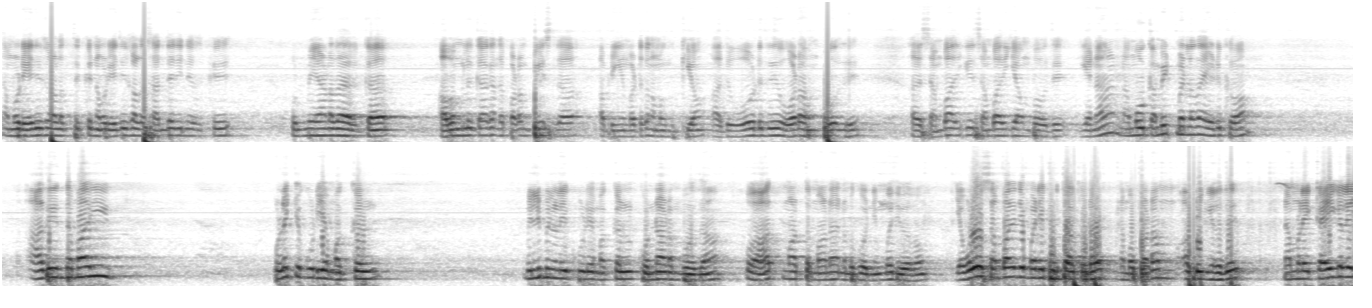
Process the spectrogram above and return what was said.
நம்மளோட எதிர்காலத்துக்கு நம்மளோட எதிர்கால சந்ததியினருக்கு உண்மையானதாக இருக்கா? அவங்களுக்காக அந்த படம் பேசுதா? அப்படிங்கிறது மட்டும்தான் நமக்கு முக்கியம். அது ஓடுது ஓடாமல் போகுது. அது சம்பாதிக்குது சம்பாதிக்காமல் போகுது. ஏன்னா நம்ம கமிட்மெண்ட்டில் தான் எடுக்கிறோம். அது இந்த மாதிரி உழைக்கக்கூடிய மக்கள் விளிம்பு நிலைக்கூடிய மக்கள் கொண்டாடும் போது தான் ஒரு ஆத்மார்த்தமான நமக்கு ஒரு நிம்மதி வரும். எவ்வளோ சம்பாதியம் பண்ணி கொடுத்தா கூட நம்ம படம் அப்படிங்கிறது நம்மளை கைகளை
